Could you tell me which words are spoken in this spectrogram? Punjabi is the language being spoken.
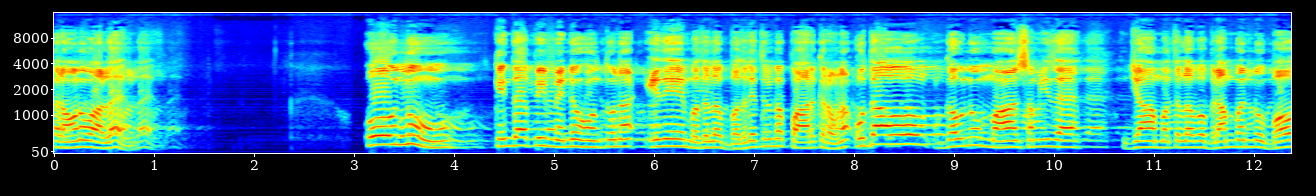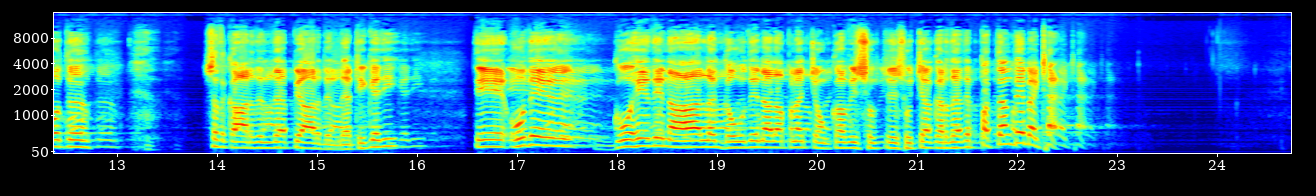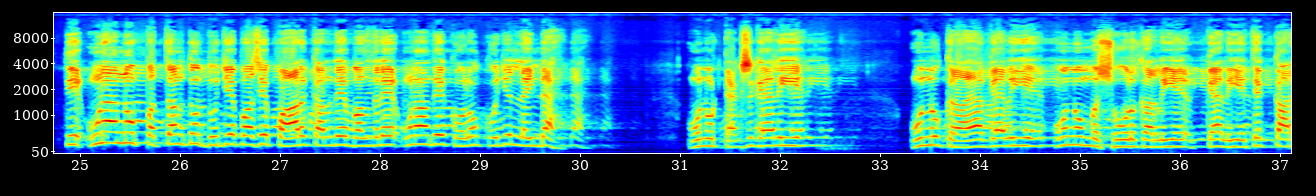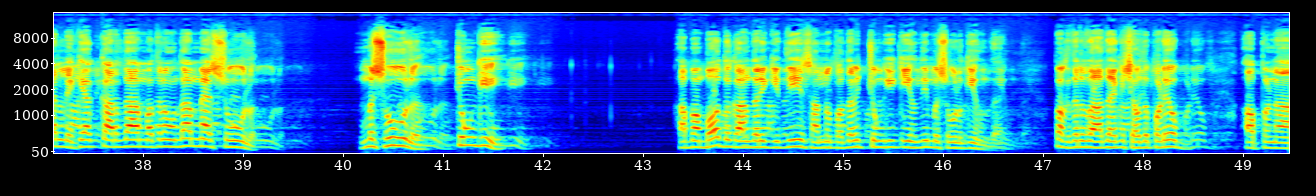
ਕਰਾਉਣ ਵਾਲਾ ਹੈ। ਉਹ ਉਹਨੂੰ ਕਹਿੰਦਾ ਵੀ ਮੈਨੂੰ ਹੁਣ ਤੋਂ ਨਾ ਇਹਦੇ ਮਤਲਬ ਬਦਲੇ ਤੈਨੂੰ ਮੈਂ ਪਾਰ ਕਰਾਉਣਾ। ਉਦਾਂ ਉਹ ਗਊ ਨੂੰ ਮਾਂ ਸਮਝਦਾ ਜਾਂ ਮਤਲਬ ਬ੍ਰਾਹਮਣ ਨੂੰ ਬਹੁਤ ਸਤਿਕਾਰ ਦਿੰਦਾ ਪਿਆਰ ਦਿੰਦਾ ਠੀਕ ਹੈ ਜੀ? ਤੇ ਉਹਦੇ ਗੋਹੇ ਦੇ ਨਾਲ, ਗਊ ਦੇ ਨਾਲ ਆਪਣਾ ਚੌਂਕਾ ਵੀ ਸੁੱਚ- ਸੁੱਚਾ ਕਰਦਾ ਤੇ ਪੱਤਨ ਤੇ ਬੈਠਾ ਤੇ ਉਹਨਾਂ ਨੂੰ ਪੱਤਨ ਤੋਂ ਦੂਜੇ ਪਾਸੇ ਪਾਰ ਕਰਨ ਦੇ ਬਦਲੇ ਉਹਨਾਂ ਦੇ ਕੋਲੋਂ ਕੁਝ ਲੈਂਦਾ ਹੈ। ਉਹਨੂੰ ਟੈਕਸ ਕਹਿ ਲਈਏ, ਉਹਨੂੰ ਕਿਰਾਇਆ ਕਹਿ ਲਈਏ, ਉਹਨੂੰ ਮਸੂਲ ਕਰ ਲਈਏ, ਕਹਿ ਲਈਏ ਇੱਥੇ ਕਰ ਲਿਖਿਆ, ਕਰ ਦਾ ਮਤਲਬ ਹੁੰਦਾ ਮਹਿਸੂਲ। ਮਸੂਲ, ਚੁੰਗੀ। ਆਪਾਂ ਬਹੁਤ ਦੁਕਾਨਦਾਰੀ ਕੀਤੀ, ਸਾਨੂੰ ਪਤਾ ਵੀ ਚੁੰਗੀ ਕੀ ਹੁੰਦੀ, ਮਸੂਲ ਕੀ ਹੁੰਦਾ। ਭਗਤ ਰਦਾਸ ਦਾ ਇੱਕ ਸ਼ਬਦ ਪੜਿਓ ਆਪਣਾ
